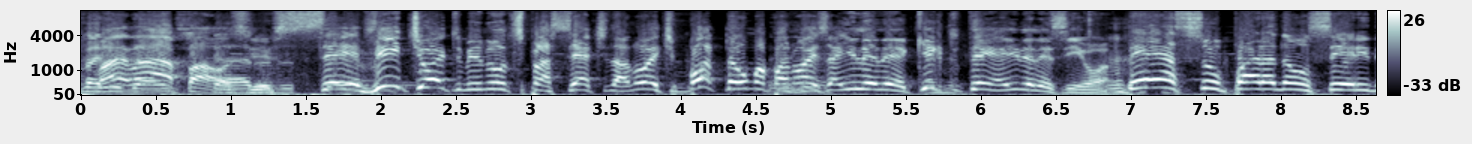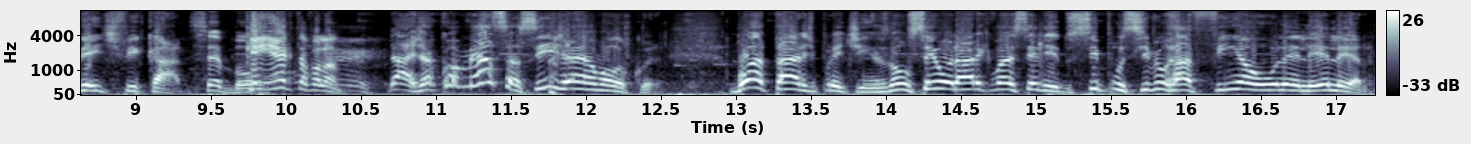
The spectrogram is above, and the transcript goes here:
Vai lá, Pause. Se- 28 minutos para 7 da noite. Bota uma pra nós aí, Lelê. O que, que tu tem aí, Lelezinho? Peço para não ser identificado. Isso é bom. Quem é que tá falando? Ah, já começa assim, já é uma loucura. Boa tarde, pretinhos. Não sei o horário que vai ser lido. Se possível, Rafinha ou Lelê ler.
